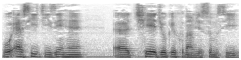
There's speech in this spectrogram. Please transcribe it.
वो ऐसी चीज़ें हैं छह जो कि खुदाम यसु मसीह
